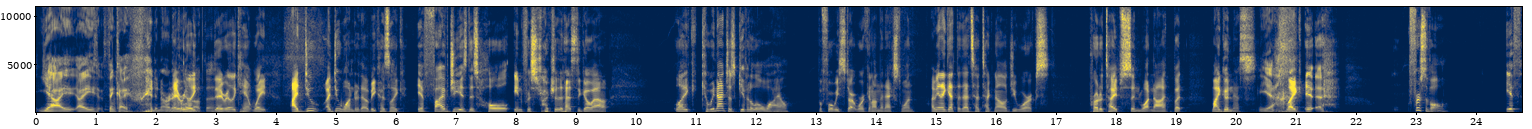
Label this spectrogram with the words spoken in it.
yeah, I I think I read an article They really, about that. they really can't wait. I do, I do wonder though, because like, if 5G is this whole infrastructure that has to go out, like, can we not just give it a little while before we start working on the next one? I mean, I get that that's how technology works, prototypes and whatnot, but my goodness, yeah. like it, uh, first of all if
